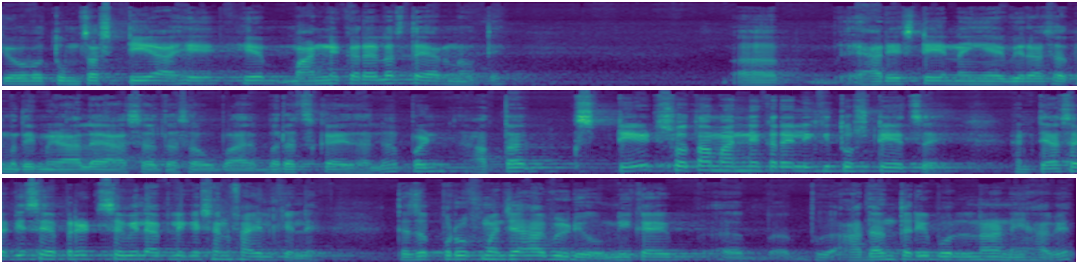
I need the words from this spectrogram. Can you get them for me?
की बाबा तुमचा स्टे आहे हे मान्य करायलाच तयार नव्हते. अरे स्टे नाही आहे विरासतमध्ये मिळालं आहे असं तसं बा- बरंच काय झालं. पण आता स्टेट स्वतः मान्य करायला की तो स्टेच आहे. आणि त्यासाठी सेपरेट सिव्हिल ॲप्लिकेशन फाईल केले त्याचं प्रूफ म्हणजे हा व्हिडिओ मी काही आदांतरी बोलणार नाही हवेत.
